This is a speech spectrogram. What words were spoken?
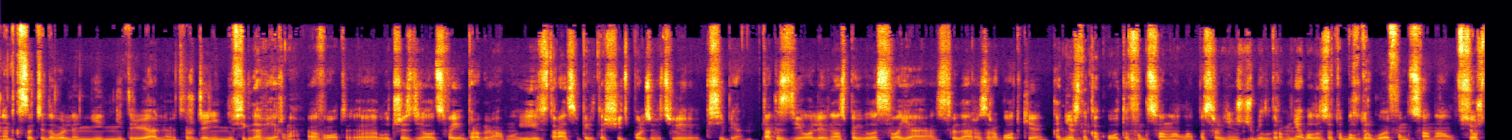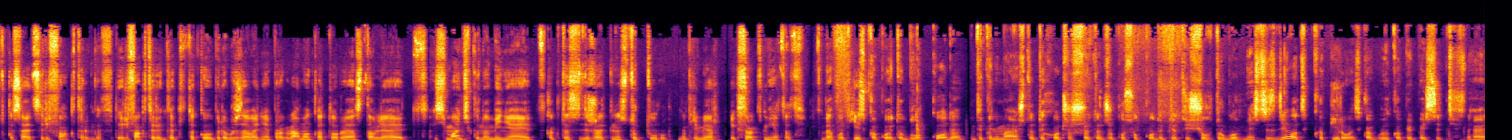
Это, кстати, довольно нетривиальное утверждение, не всегда верно. Вот. Э, лучше сделать свою программу и стараться перетащить пользователей к себе. Так и сделали. У нас появилась своя среда разработки. Конечно, какого-то функционала по сравнению с JBuilder не было, зато был другой функционал. Все, что касается рефакторингов. Рефакторинг — это такое преобразование программы, которое оставляет семантику, но меняет как-то содержательную структуру. Например, экстракт метод. Когда вот есть какой-то блок кода, ты понимаешь, что ты хочешь этот же кусок кода где-то еще в другом месте сделать, копировать, как бы копипейстить э,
